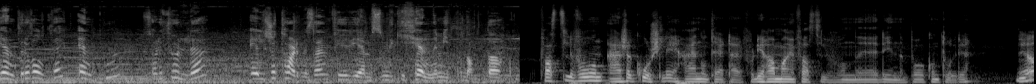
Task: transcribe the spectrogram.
Jenter og voldtekt, enten så er de fulle, eller så tar de med seg en fyr hjem som de ikke kjenner midt på natta. Fasttelefon er så koselig, har jeg notert her. For de har mange fasttelefoner inne på kontoret. Ja,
